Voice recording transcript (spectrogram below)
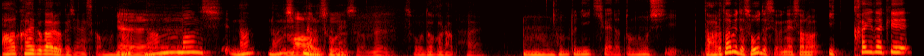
アーカイブがあるわけじゃないですか。もう何,、えー、何万し何何しになるんですかね,、まあ、そうですよね。そうだから、はい、うん本当にいい機会だと思うし改めてそうですよね。その1回だけ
